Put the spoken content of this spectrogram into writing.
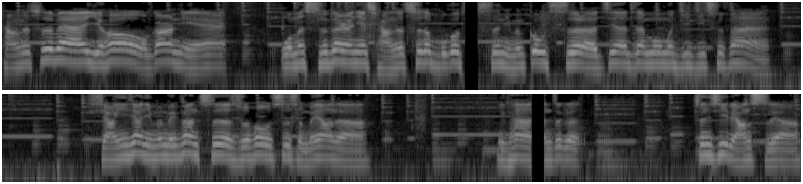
抢着吃呗。以后我告诉你，我们十个人也抢着吃都不够吃，你们够吃了，竟然在磨磨唧唧吃饭。想一下你们没饭吃的时候是什么样的？你看这个，珍惜粮食呀。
